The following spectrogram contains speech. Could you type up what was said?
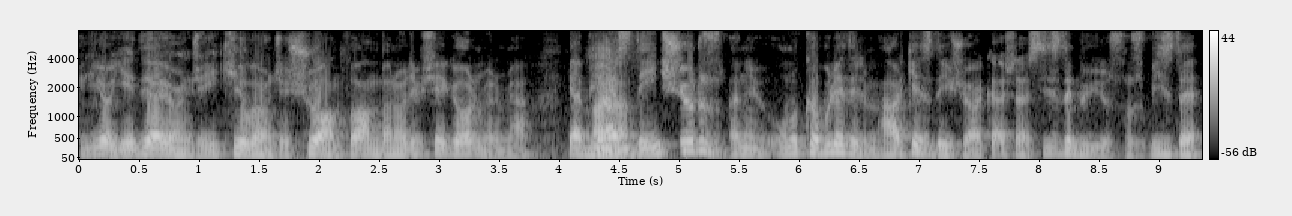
Yok 7 ay önce, 2 yıl önce, şu an falan ben öyle bir şey görmüyorum ya. Ya biraz Aynen. değişiyoruz. Hani onu kabul edelim. Herkes değişiyor arkadaşlar. Siz de büyüyorsunuz. Biz de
